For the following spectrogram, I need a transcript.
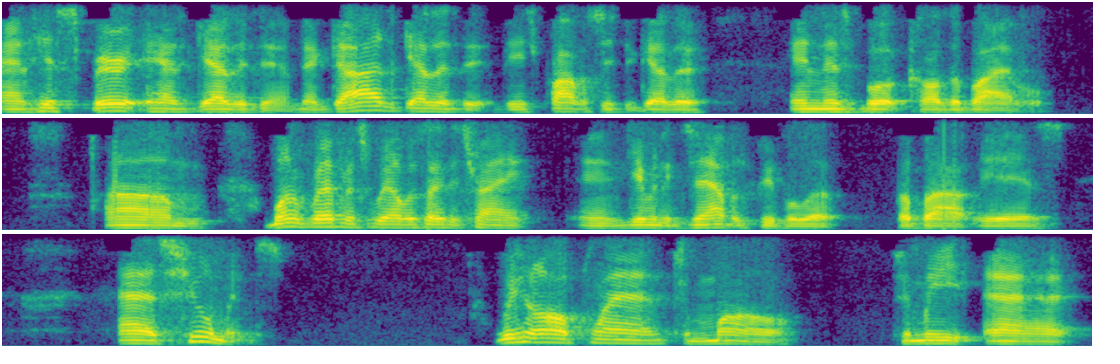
and his spirit has gathered them. That God gathered the, these prophecies together in this book called the Bible. Um, one reference we always like to try and give an example to people about is, as humans, we can all plan tomorrow to meet at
